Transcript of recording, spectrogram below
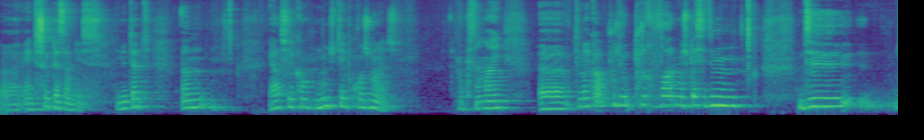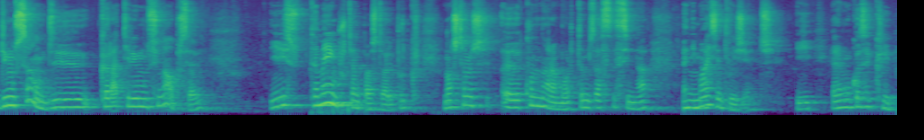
Uh, é interessante pensar nisso. No entanto, um, elas ficam muito tempo com as mães. O que também, uh, também acaba por, por revelar uma espécie de, de, de emoção, de caráter emocional, percebe? E isso também é importante para a história, porque nós estamos a condenar a morte, estamos a assassinar animais inteligentes. E era uma coisa que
